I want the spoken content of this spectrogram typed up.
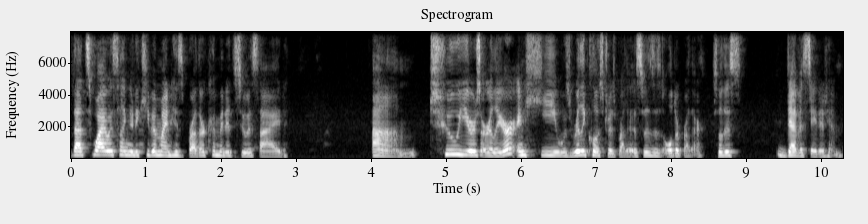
that's why I was telling you to keep in mind his brother committed suicide um two years earlier and he was really close to his brother this was his older brother so this devastated him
